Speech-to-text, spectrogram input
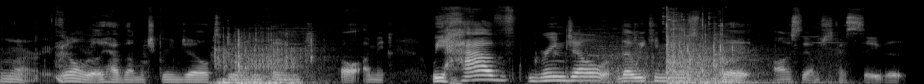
Alright, we don't really have that much green gel to do anything. Oh, I mean, we have green gel that we can use, but honestly, I'm just gonna save it.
